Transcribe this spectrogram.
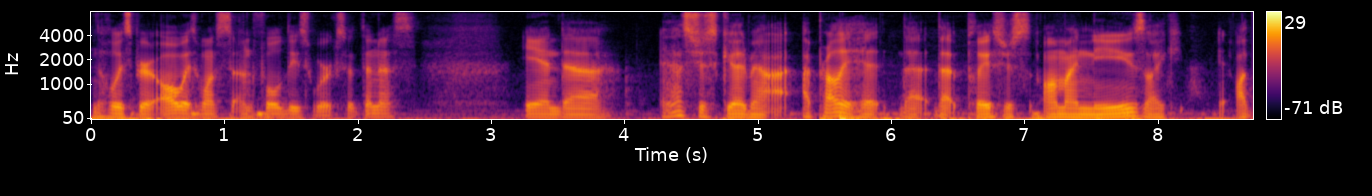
And the Holy Spirit always wants to unfold these works within us and uh, and that's just good, man. I, I, probably hit that that place just on my knees, like at,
